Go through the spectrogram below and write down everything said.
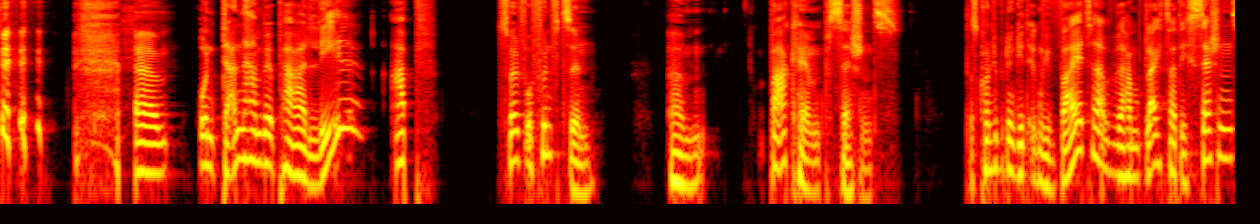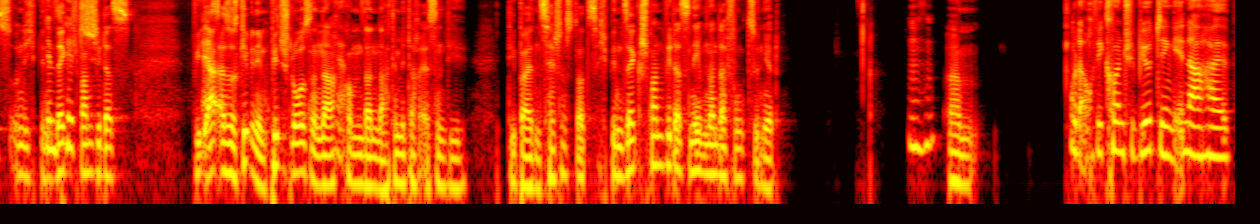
ähm, und dann haben wir parallel ab 12.15 Uhr ähm, Barcamp-Sessions. Das Contributing geht irgendwie weiter, aber wir haben gleichzeitig Sessions und ich bin Im sehr Pitch. gespannt, wie das. Wie, ja, also es geht mit dem Pitch los und danach Ja. kommen dann nach dem Mittagessen die, die beiden Session-Slots. Ich bin sehr gespannt, wie das nebeneinander funktioniert. mhm. Ähm, Oder auch wie Contributing innerhalb,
